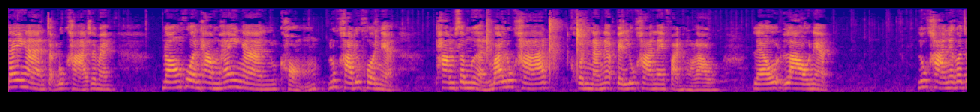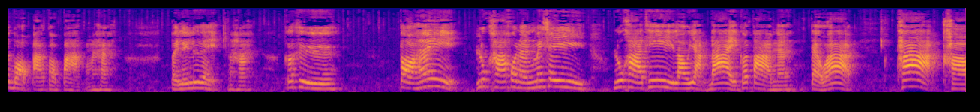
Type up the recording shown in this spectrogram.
ได้งานจากลูกค้าใช่ไหมน้องควรทำให้งานของลูกค้าทุกคนเนี่ยทำเสมือนว่าลูกค้าคนนั้นเนี่ยเป็นลูกค้าในฝันของเรา แล้วเราเนี่ย ลูกค้าเนี่ยก็จะบอกปากต่อปากนะคะ ไปเรื่อยๆนะคะ ก็คือต่อให้ลูกค้าคนนั้นไม่ใช่ลูกค้าที่เราอยากได้ก็ตามนะ แต่ว่าถ้าเขา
